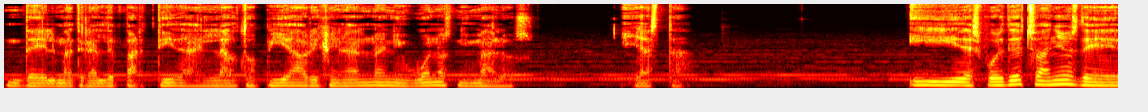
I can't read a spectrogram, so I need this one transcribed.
del material de partida. En la utopía original no hay ni buenos ni malos. Y ya está. Y después de ocho años de,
